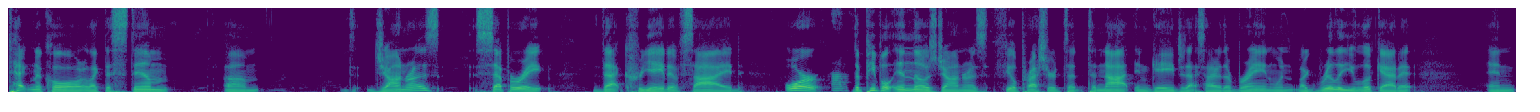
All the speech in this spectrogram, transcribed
technical or like the STEM um, genres separate that creative side or the people in those genres feel pressured to to not engage that side of their brain when like really you look at it and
